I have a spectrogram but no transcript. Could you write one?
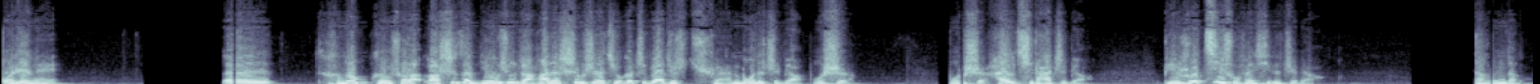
我认为，呃，很多朋友说了，老师，这牛熊转化的是不是九个指标就是全部的指标？不是，不是，还有其他指标，比如说技术分析的指标等等。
